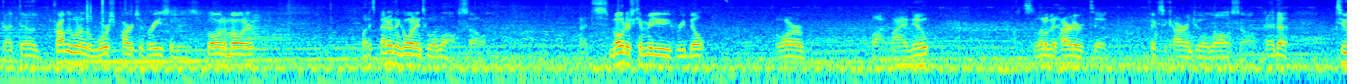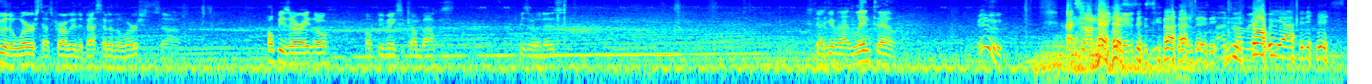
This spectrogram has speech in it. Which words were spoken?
that uh, probably one of the worst parts of racing is blowing a motor. But it's better than going into a wall, so. That's, motors can be rebuilt or bought by a new. It's a little bit harder to fix a car into a wall. So uh, the two of the worst. That's probably the best out of the worst. So hope he's all right though. Hope he makes a comeback. Is what it is. Just gotta give that lint out. Ooh, that's not making Yes, it. it's got it. That's not making oh yeah, it is.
